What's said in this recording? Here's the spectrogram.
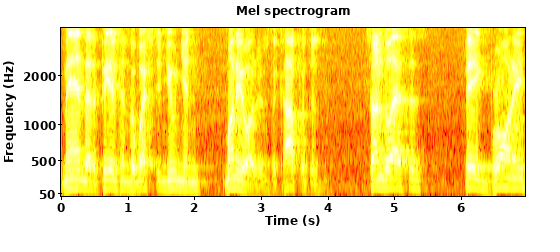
man that appears in the Western Union money orders, the cop with the sunglasses, big, brawny.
